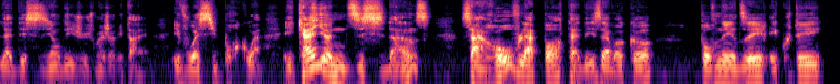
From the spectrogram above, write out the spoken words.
la décision des juges majoritaires. Et voici pourquoi. Et quand il y a une dissidence, ça rouvre la porte à des avocats pour venir dire, écoutez,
